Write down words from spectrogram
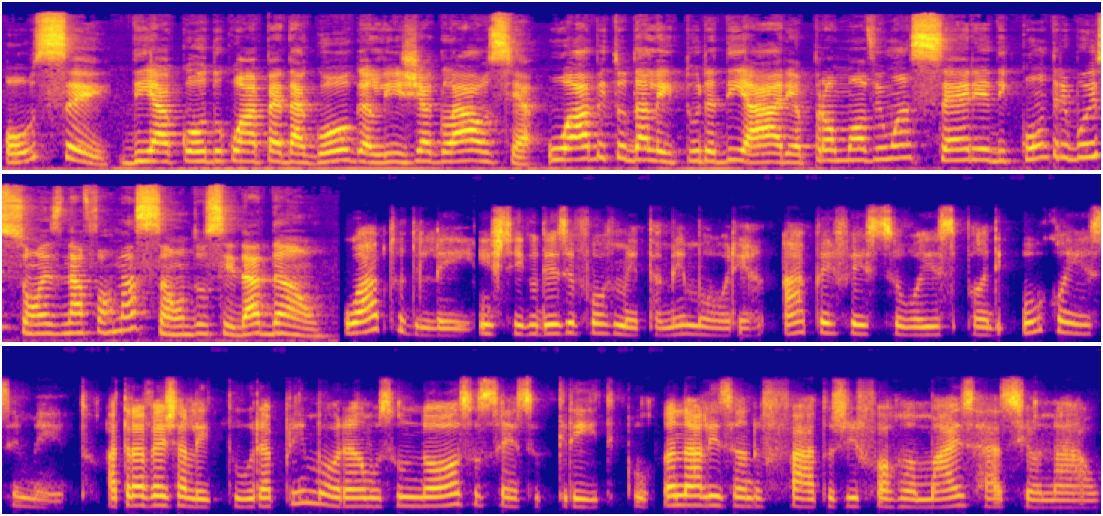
ou C. De acordo com a pedagoga Lígia Gláucia, o hábito da leitura diária promove uma série de contribuições na formação do cidadão. O hábito ato de lei instiga o desenvolvimento da memória, aperfeiçoa e expande o conhecimento. Através da leitura, aprimoramos o nosso senso crítico, analisando fatos de forma mais racional,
